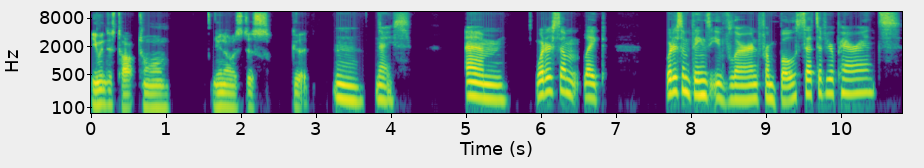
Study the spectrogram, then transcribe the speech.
even just talk to them. You know, it's just good. Mm, nice. Um, what are some like what are some things that you've learned from both sets of your parents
